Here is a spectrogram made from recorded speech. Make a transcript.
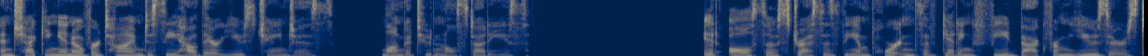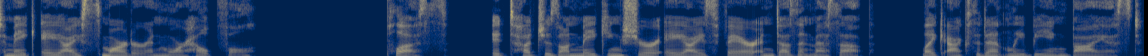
and checking in over time to see how their use changes, longitudinal studies. It also stresses the importance of getting feedback from users to make AI smarter and more helpful. Plus, it touches on making sure AI is fair and doesn't mess up, like accidentally being biased.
